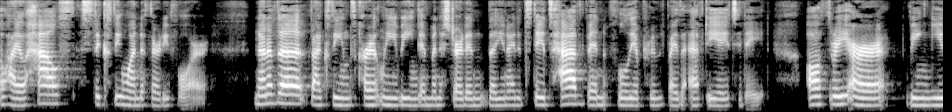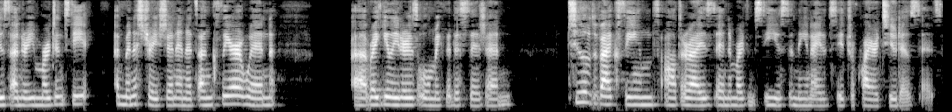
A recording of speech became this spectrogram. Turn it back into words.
Ohio House 61 to 34. None of the vaccines currently being administered in the United States have been fully approved by the FDA to date. All three are being used under emergency administration, and it's unclear when uh, regulators will make the decision. Two of the vaccines authorized in emergency use in the United States require two doses.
